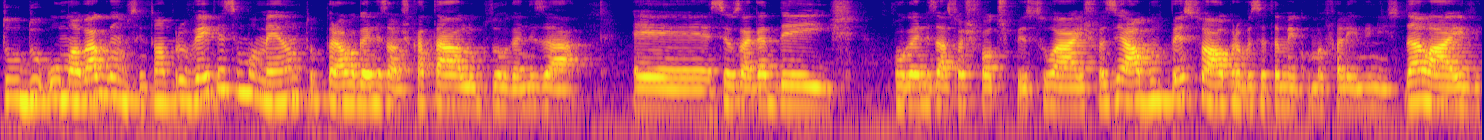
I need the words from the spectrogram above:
tudo uma bagunça. Então aproveita esse momento para organizar os catálogos, organizar é, seus HDs, organizar suas fotos pessoais, fazer álbum pessoal para você também, como eu falei no início da live.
